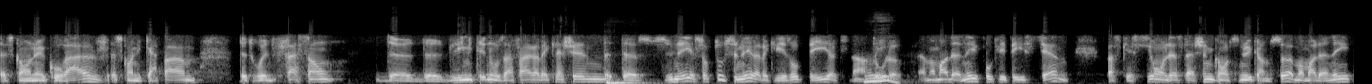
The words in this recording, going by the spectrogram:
Est-ce qu'on a un courage? Est-ce qu'on est capable de trouver une façon de, de, limiter nos affaires avec la Chine, de, s'unir, surtout s'unir avec les autres pays occidentaux. Là. À un moment donné, il faut que les pays se tiennent, parce que si on laisse la Chine continuer comme ça, à un moment donné,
